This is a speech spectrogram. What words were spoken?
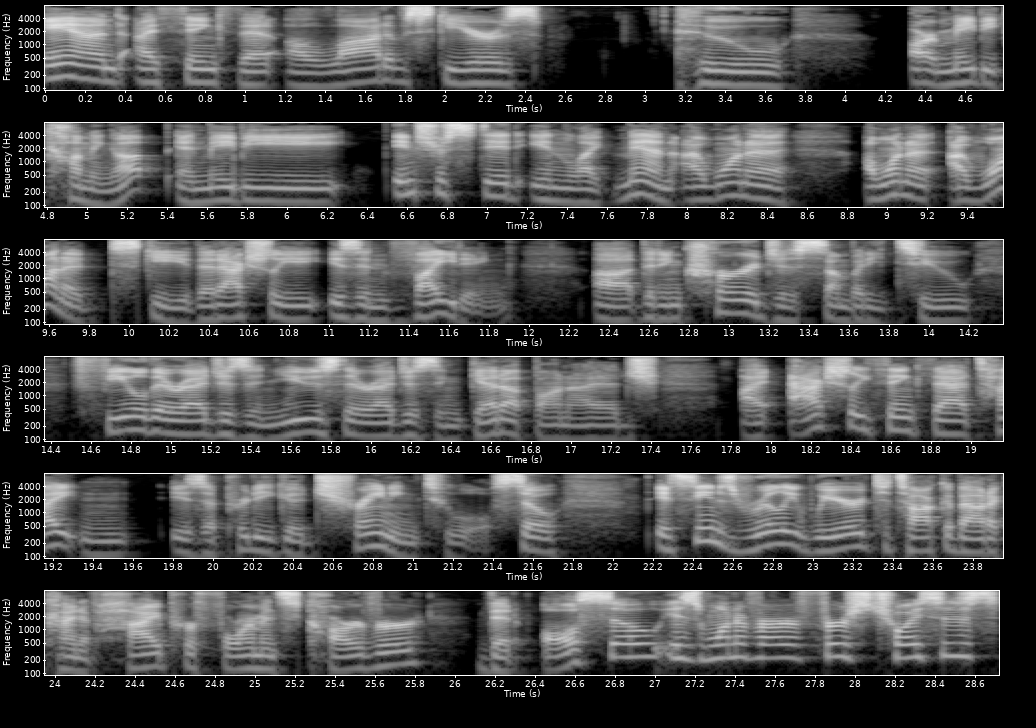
And I think that a lot of skiers who are maybe coming up and maybe interested in like, man, I want to, I want to, I want to ski that actually is inviting uh, that encourages somebody to feel their edges and use their edges and get up on edge, I actually think that Titan is a pretty good training tool. So it seems really weird to talk about a kind of high performance carver that also is one of our first choices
